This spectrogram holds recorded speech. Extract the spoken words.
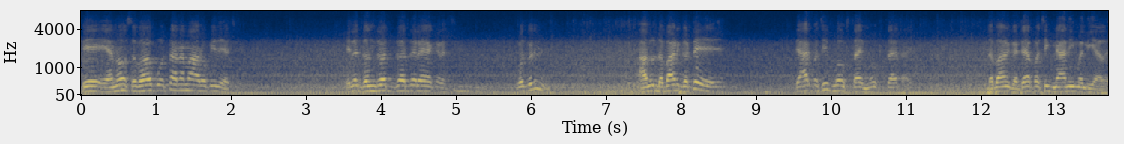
તે એનો સ્વભાવ પોતાનામાં આરોપી દે છે. એટલે દ્વંદ્વ દ્વંદ્વ રહ્યા કરે છે. બરોબર ને? આનું દબાણ ઘટે, ત્યાર પછી મોક્ષ થાય મોક્ષ થાય થાય. દબાણ ઘટ્યા પછી જ્ઞાની મળી આવે.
